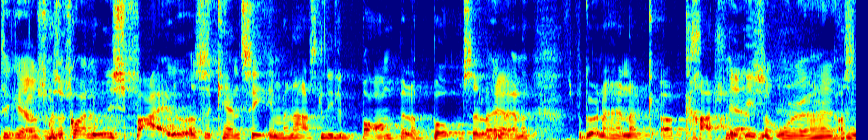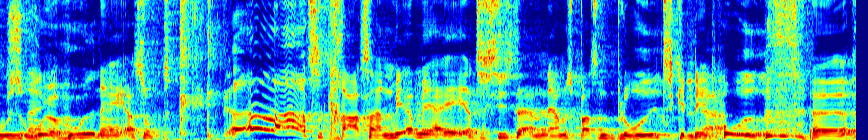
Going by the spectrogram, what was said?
det kan jeg også Og så går han ud i spejlet, og så kan han se, at han har sådan en lille bomb eller bums eller ja. Et eller andet. Så begynder han at, at kratte lidt Ja, i så ryger han og så, huden så af. ryger huden af, og så, så krasser han mere og mere af, og til sidst er han nærmest bare sådan blodigt skelethoved. Ja. Øh,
